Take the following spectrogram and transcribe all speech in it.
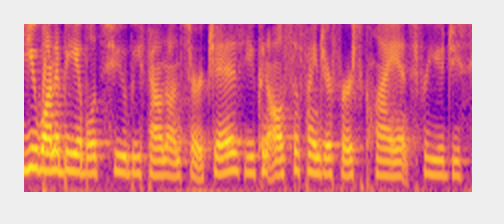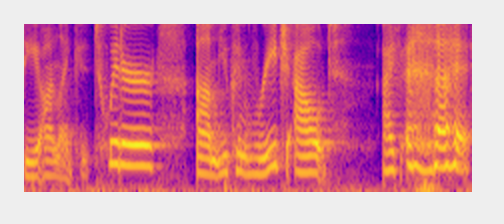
you want to be able to be found on searches. You can also find your first clients for UGC on like Twitter. Um, you can reach out. I,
